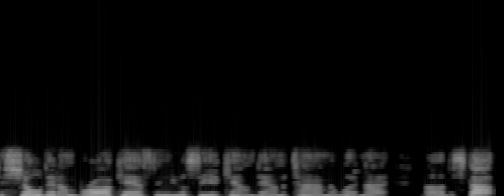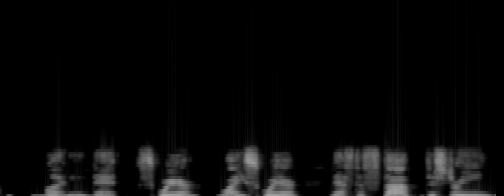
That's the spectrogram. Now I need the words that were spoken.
to show that I'm broadcasting. You'll see it counting down the time and whatnot. Uh, the stop button, that square, white square, that's to stop the stream.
